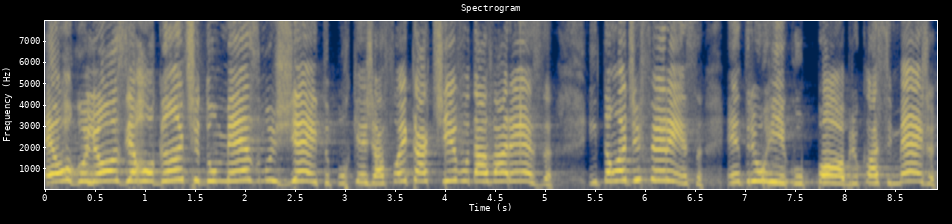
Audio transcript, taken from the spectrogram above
É orgulhoso e arrogante do mesmo jeito, porque já foi cativo da avareza. Então a diferença entre o rico, o pobre, o classe média,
